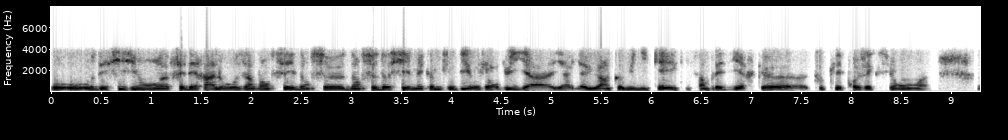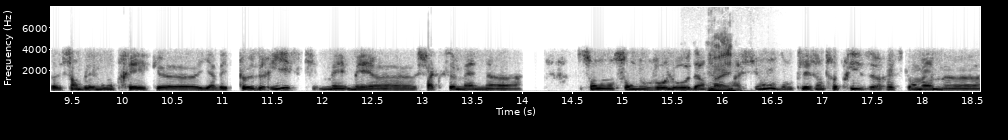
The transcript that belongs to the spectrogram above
aux, décisions fédérales ou aux avancées dans ce, dans ce dossier. Mais comme je vous dis, aujourd'hui, il, il, il y a, eu un communiqué qui semblait dire que toutes les projections euh, semblaient montrer qu'il y avait peu de risques, mais, mais euh, chaque semaine euh, son, son nouveau lot d'informations. Donc les entreprises restent quand même euh,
